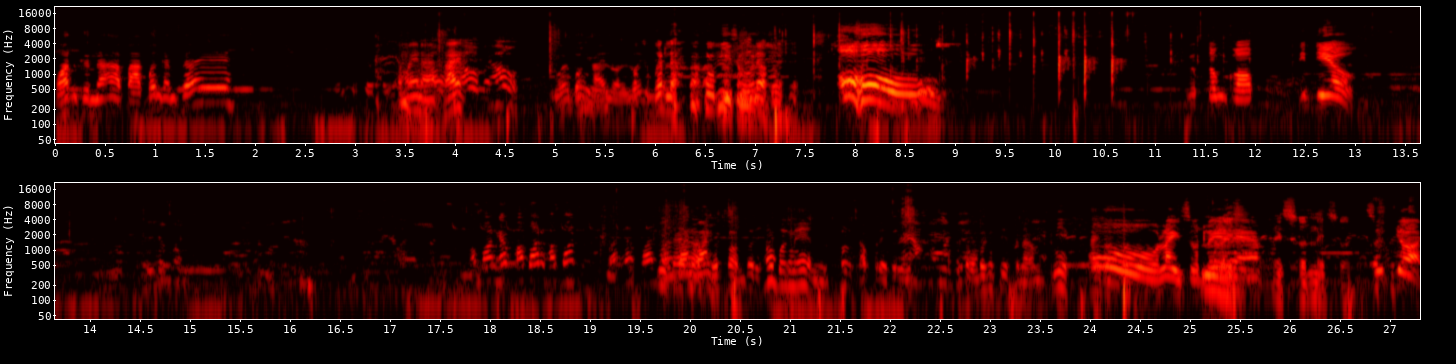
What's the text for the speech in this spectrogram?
บอลขึ้นนะอ้าปากเบิ้งกันเซ้ยทำไมนะขายโอ้ยบ่ขายหล่อนเลยเบิดแล้วบ่มีสูแล้ว โอ้โหเกือบตรงกรอบนิดเดียว สั่งก่อน เขาเบิ่งนี่โทรศัพท์อะไรเพิ่นก็ต้องเบิ่งที่สนามมีใครโอ้ไล่สดเลยไล่นะครับไล่สดไล่สดสุดยอด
